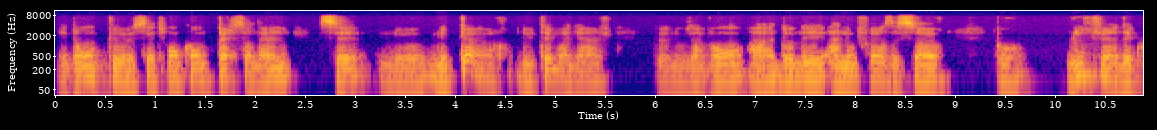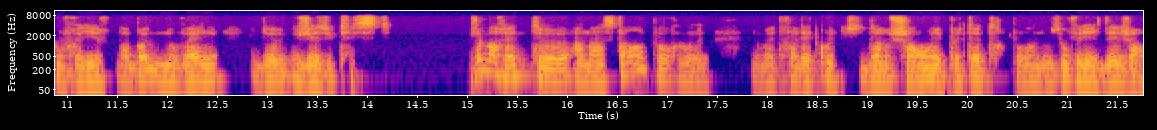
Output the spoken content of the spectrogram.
Et donc, euh, cette rencontre personnelle, c'est le, le cœur du témoignage que nous avons à donner à nos frères et sœurs pour leur faire découvrir la bonne nouvelle de Jésus-Christ. Je m'arrête euh, un instant pour euh, nous mettre à l'écoute d'un chant et peut-être pour nous ouvrir déjà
